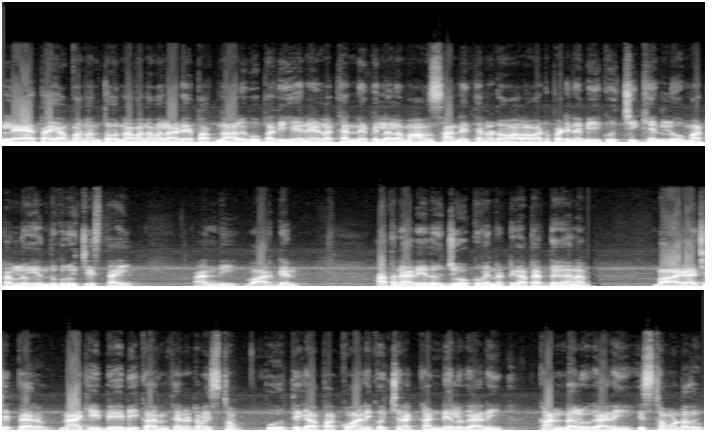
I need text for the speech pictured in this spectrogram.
లేత యవ్వనంతో నవనవలాడే పద్నాలుగు పదిహేనేళ్ళ కన్నె పిల్లల మాంసాన్ని తినడం అలవాటు పడిన మీకు చికెన్లు మటన్లు ఎందుకు రుచిస్తాయి? అంది వార్డెన్. అతను అదేదో జోకు విన్నట్టుగా పెద్దగా నవ్వి బాగా చెప్పారు. నాకు ఈ బేబీ కార్న్ తినటం ఇష్టం. పూర్తిగా పక్వానికి వచ్చిన కండెలు కానీ కండలు కానీ ఇష్టం ఉండదు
